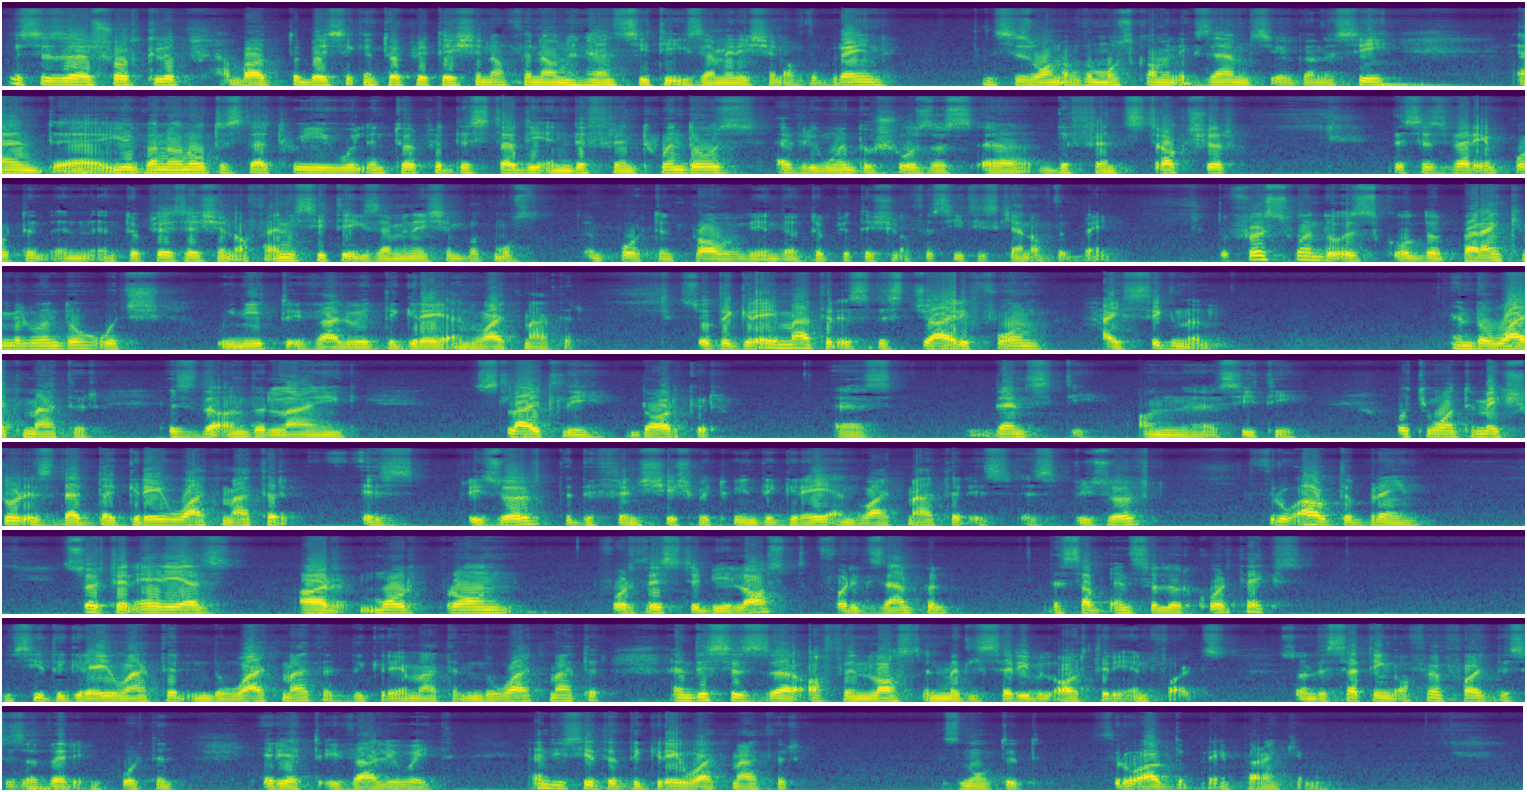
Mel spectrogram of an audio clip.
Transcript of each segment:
This is a short clip about the basic interpretation of a non-enhanced CT examination of the brain. This is one of the most common exams you're going to see. And uh, you're going to notice that we will interpret this study in different windows. Every window shows us a different structure. This is very important in interpretation of any CT examination, but most important probably in the interpretation of a CT scan of the brain. The first window is called the parenchymal window, which we need to evaluate the gray and white matter. So the gray matter is this gyriform high signal, and the white matter is the underlying slightly darker as density on uh, CT. What you want to make sure is that the gray white matter is preserved, the differentiation between the gray and white matter is, is preserved throughout the brain. Certain areas are more prone for this to be lost. For example, the subinsular cortex. You see the gray matter in the white matter, the gray matter in the white matter, and this is uh, often lost in middle cerebral artery infarcts. So in the setting of infarct, this is a very important area to evaluate. And you see that the gray-white matter is noted throughout the brain parenchyma.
